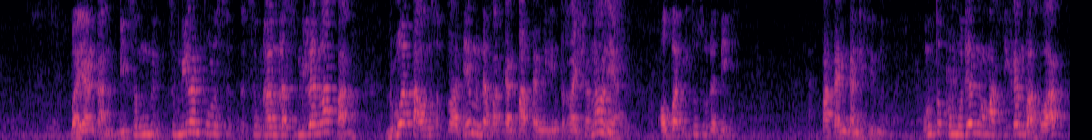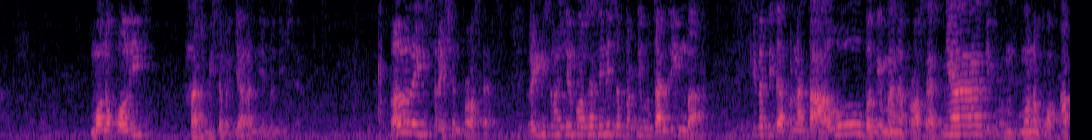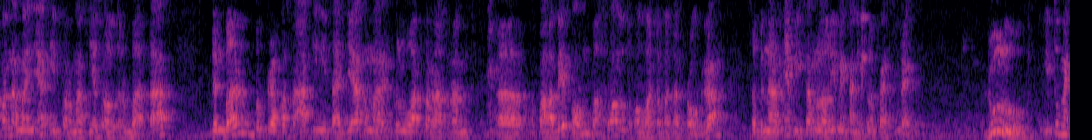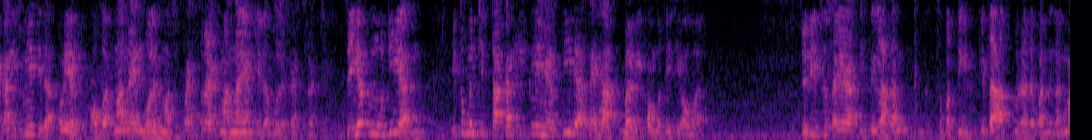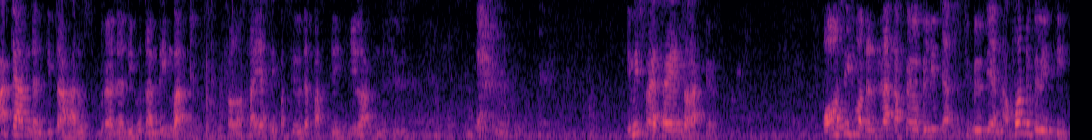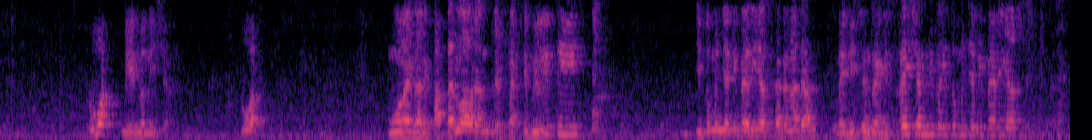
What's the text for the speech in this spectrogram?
Bayangkan di sem- 90 1998 dua tahun setelah dia mendapatkan paten di internasionalnya obat itu sudah dipatenkan di sini untuk kemudian memastikan bahwa monopoli harus bisa berjalan di Indonesia. Lalu registration process. Registration process ini seperti hutan rimba. Kita tidak pernah tahu bagaimana prosesnya, kita- monopol apa namanya, informasinya selalu terbatas. Dan baru beberapa saat ini saja kemarin keluar peraturan eh, kepala BPOM bahwa untuk obat-obatan program sebenarnya bisa melalui mekanisme fast track. Dulu itu mekanismenya tidak clear, obat mana yang boleh masuk fast track, mana yang tidak boleh fast track. Sehingga kemudian itu menciptakan iklim yang tidak sehat bagi kompetisi obat. Jadi itu saya istilahkan seperti kita harus berhadapan dengan macan dan kita harus berada di hutan rimba. Kalau saya sih pasti udah pasti hilang di sini. Ini slide saya yang terakhir. Policy for the drug availability, accessibility, and affordability ruwet di Indonesia. Ruwet. Mulai dari patent law dan trade flexibility, itu menjadi barriers kadang-kadang. Medicine registration juga itu menjadi barriers.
